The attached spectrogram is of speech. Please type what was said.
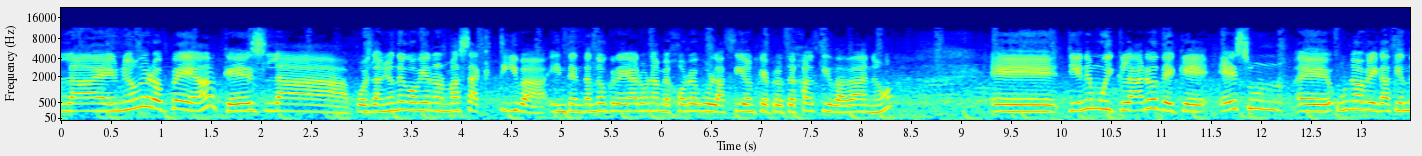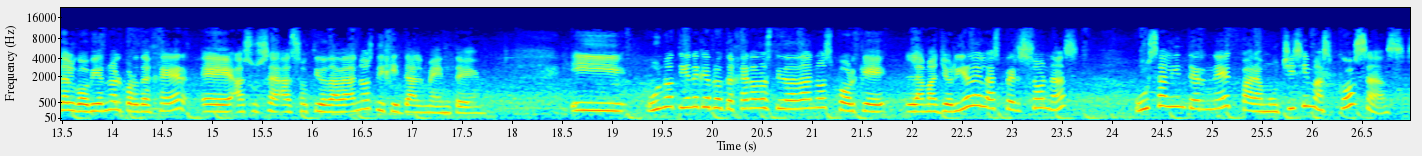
La Unión Europea, que es la, pues la unión de gobiernos más activa intentando crear una mejor regulación que proteja al ciudadano, eh, tiene muy claro de que es un, eh, una obligación del gobierno el proteger eh, a, sus, a sus ciudadanos digitalmente. Y uno tiene que proteger a los ciudadanos porque la mayoría de las personas usa el Internet para muchísimas cosas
